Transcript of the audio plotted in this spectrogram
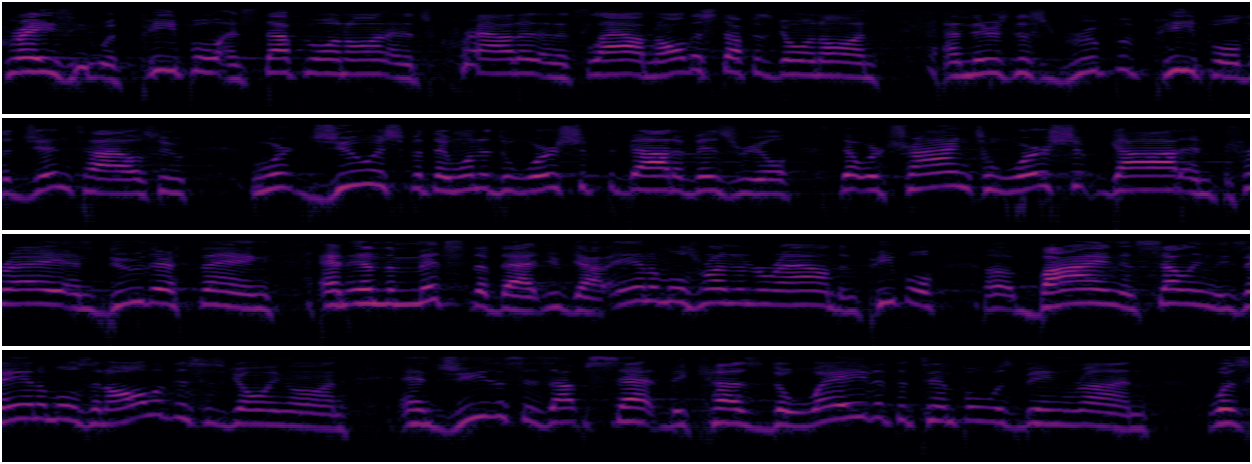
crazy with people and stuff going on, and it's crowded and it's loud, and all this stuff is going on. And there's this group of people, the Gentiles, who, who weren't Jewish, but they wanted to worship the God of Israel, that were trying to worship God and pray and do their thing. And in the midst of that, you've got animals running around and people uh, buying and selling these animals, and all of this is going on. And Jesus is upset because the way that the temple was being run was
